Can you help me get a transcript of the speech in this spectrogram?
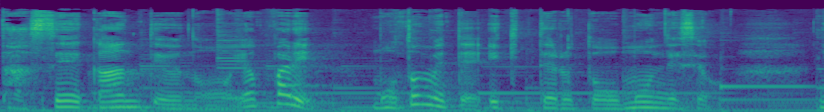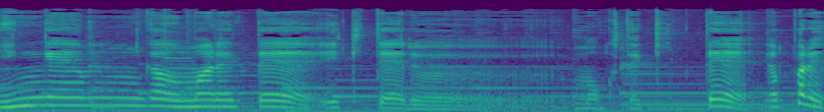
達成感っていうのをやっぱり求めて生きてると思うんですよ。人間が生まれて生きてる目的ってやっぱり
